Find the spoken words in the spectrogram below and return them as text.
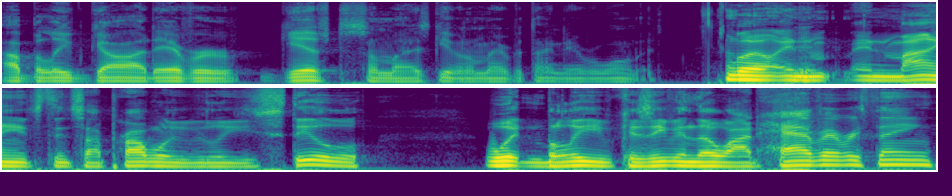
I believe God ever gives to somebody is giving them everything they ever wanted. Well, in in my instance, I probably still wouldn't believe because even though I'd have everything,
